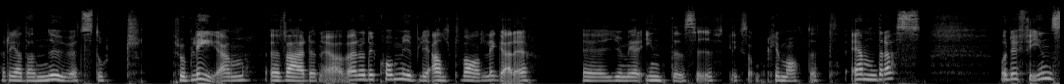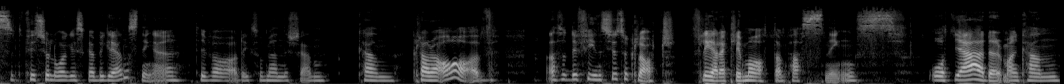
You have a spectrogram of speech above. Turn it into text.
redan nu ett stort problem eh, världen över och det kommer ju bli allt vanligare eh, ju mer intensivt liksom, klimatet ändras. Och det finns fysiologiska begränsningar till vad liksom, människan kan klara av. Alltså det finns ju såklart flera klimatanpassningsåtgärder man kan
